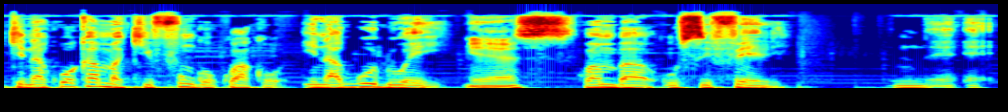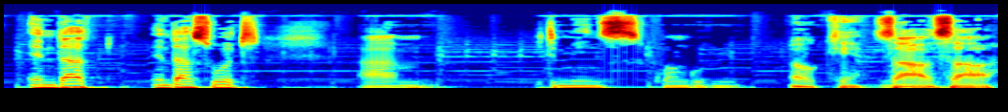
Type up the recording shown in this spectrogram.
kinakuwa kama kifungo kwako in a good way. Yes. kwamba usifeli. And, and, that, and that's what um, it means kwangu mimi. Okay sawa sawa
